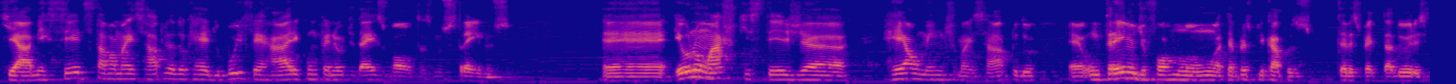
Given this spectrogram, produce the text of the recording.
que a Mercedes estava mais rápida do que a Red Bull e Ferrari com um pneu de 10 voltas nos treinos. É, eu não acho que esteja realmente mais rápido. É, um treino de Fórmula 1, até para explicar para os telespectadores,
